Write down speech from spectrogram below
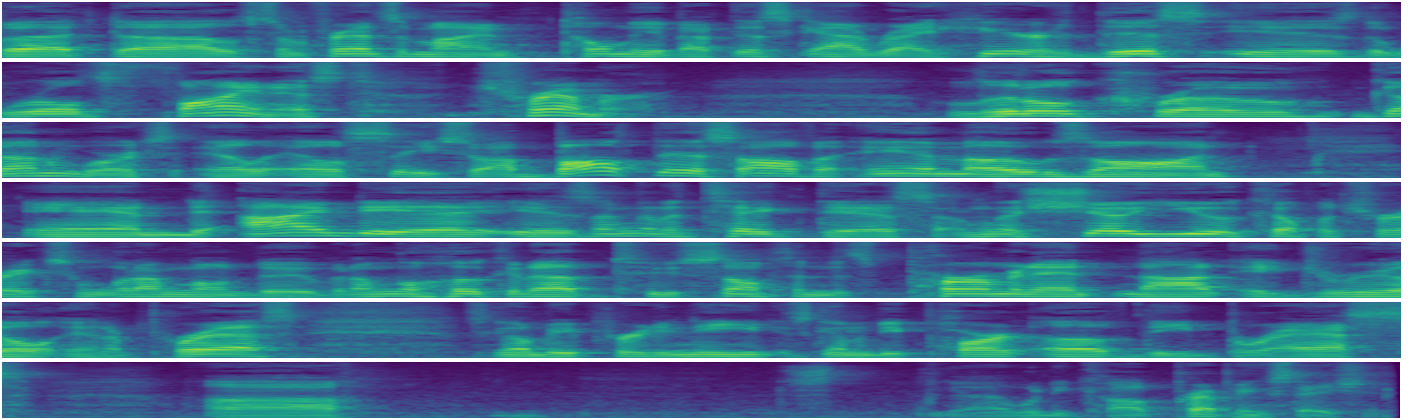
But uh, some friends of mine told me about this guy right here. This is the world's finest trimmer. Little Crow Gunworks LLC. So I bought this off of Amazon. And the idea is I'm going to take this, I'm going to show you a couple tricks and what I'm going to do, but I'm going to hook it up to something that's permanent, not a drill and a press. It's going to be pretty neat. It's going to be part of the brass uh, what do you call it, prepping station.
